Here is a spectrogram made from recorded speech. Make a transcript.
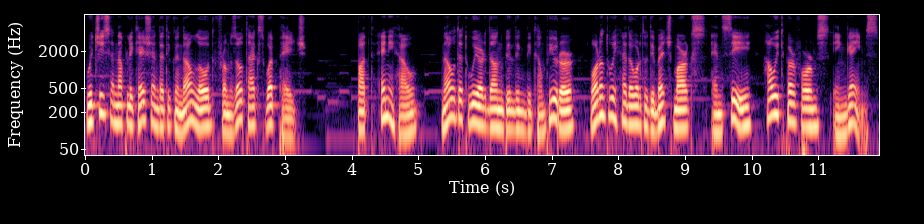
which is an application that you can download from Zotac's webpage. But anyhow, now that we are done building the computer, why don't we head over to the benchmarks and see how it performs in games.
